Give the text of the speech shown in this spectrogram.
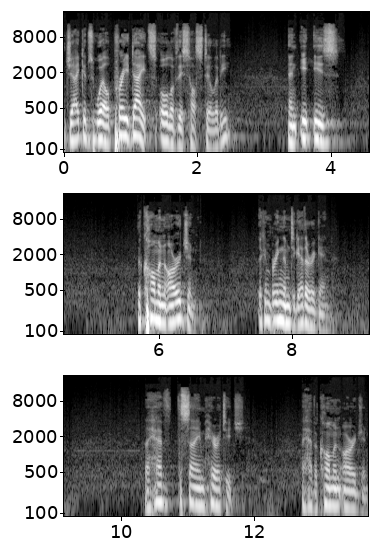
Jacob's well predates all of this hostility, and it is the common origin that can bring them together again. They have the same heritage, they have a common origin.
